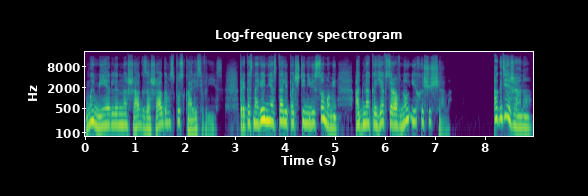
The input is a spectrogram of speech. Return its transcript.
Мы медленно, шаг за шагом спускались вниз. Прикосновения стали почти невесомыми, однако я все равно их ощущала. «А где же оно?»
